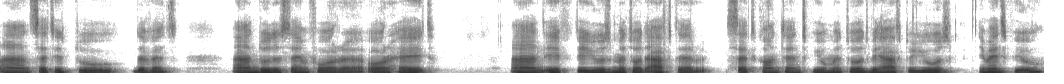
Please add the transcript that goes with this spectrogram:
and set it to the width and do the same for uh, our height. And if we use method after set content view method we have to use image view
